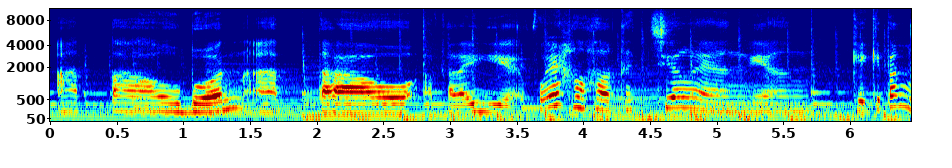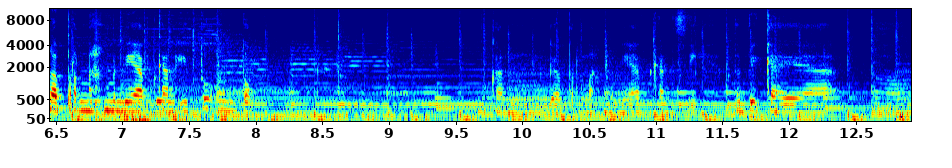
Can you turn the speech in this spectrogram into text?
atau bon atau apa lagi ya? Pokoknya hal-hal kecil yang yang kayak kita nggak pernah meniatkan itu untuk bukan nggak pernah meniatkan sih tapi kayak um,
